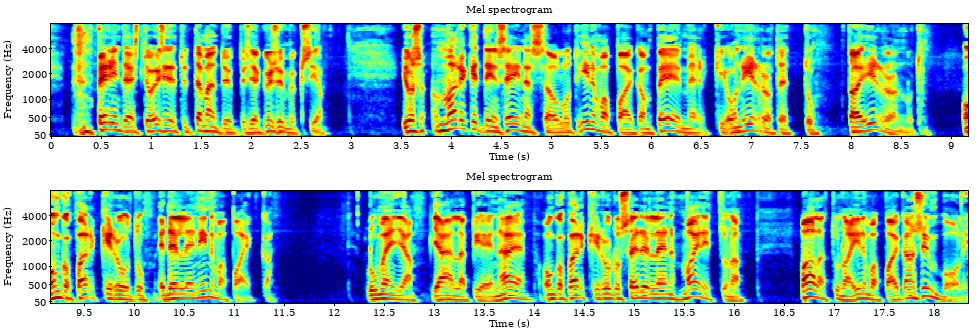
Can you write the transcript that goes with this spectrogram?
perinteisesti on esitetty tämän tyyppisiä kysymyksiä. Jos marketin seinässä ollut invapaikan P-merkki on irrotettu tai irronnut, onko parkkiruutu edelleen invapaikka? Lumen ja jään läpi ei näe. Onko parkkiruudussa edelleen mainittuna, maalattuna invapaikan symboli?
